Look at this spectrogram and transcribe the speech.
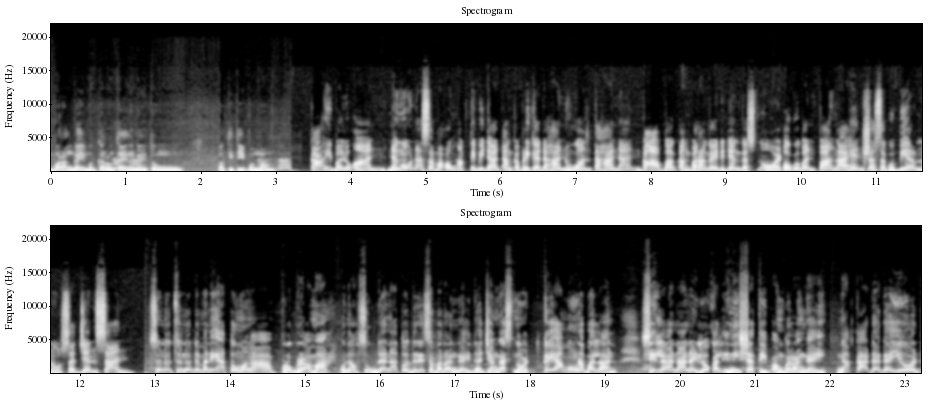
barangay magkaroon tayo ng ganitong pagtitipon ma'am. Kahibaluan, nanguna sa maong aktibidad ang kabrigadahan Juan Tahanan, kaabag ang Barangay Dadangas North o guban pa ang ahensya sa gobyerno sa Jansan. Sunod-sunod naman ang atong mga programa. Una, sugdan nato dire sa barangay Dajangas North. Kay among nabalaan, sila nanay local initiative ang barangay. Nga kada gayod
